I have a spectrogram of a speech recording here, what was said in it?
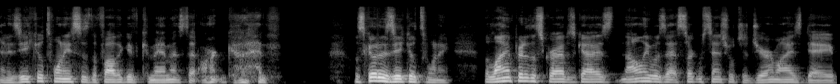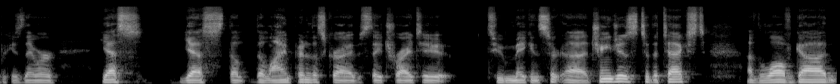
And Ezekiel 20 says the Father give commandments that aren't good. Let's go to Ezekiel 20. The lion pen of the scribes, guys, not only was that circumstantial to Jeremiah's day because they were, yes, yes, the, the lion pen of the scribes, they tried to to make insert uh, changes to the text of the law of God.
